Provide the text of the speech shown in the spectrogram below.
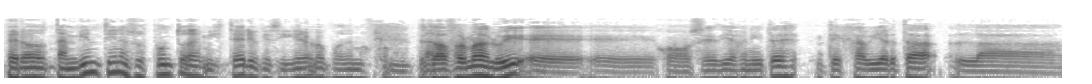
Pero también tiene sus puntos de misterio que si quiere lo podemos comentar. De todas formas, Luis, eh, eh, Juan José Díaz Benítez deja abierta la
